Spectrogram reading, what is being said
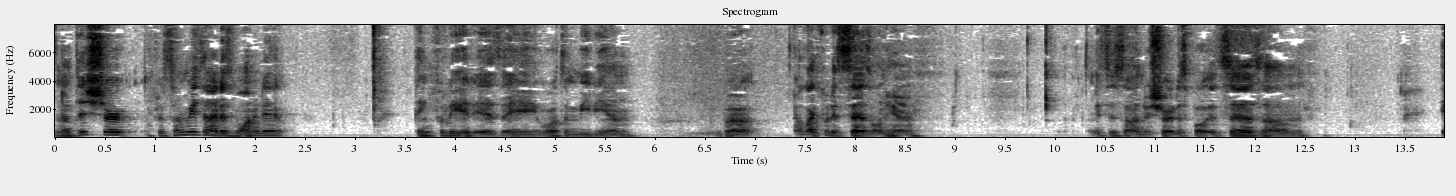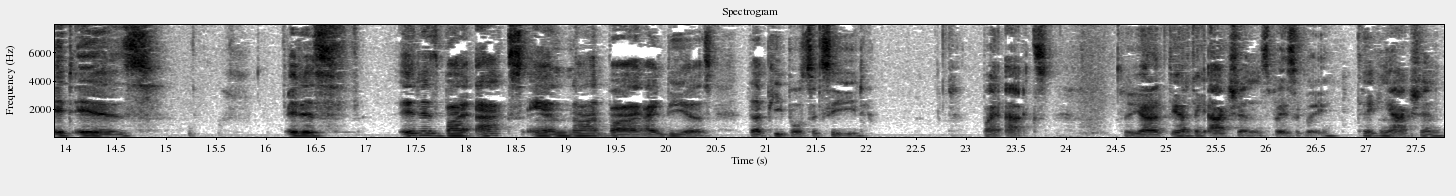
Now, this shirt, for some reason, I just wanted it. Thankfully, it is a, well, it's a medium, but I like what it says on here. It's just an undershirt. It says, um, it is it is it is by acts and not by ideas that people succeed. By acts. So you gotta you gotta take actions, basically. Taking action.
